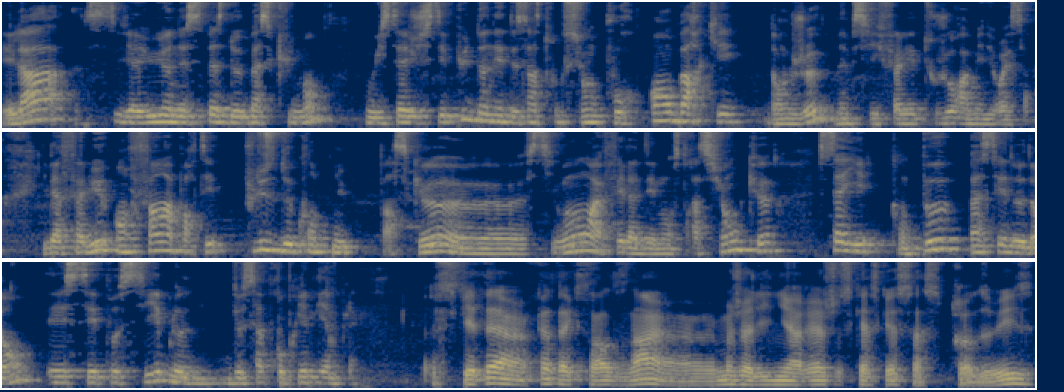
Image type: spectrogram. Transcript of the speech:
Et là, il y a eu une espèce de basculement où il s'agissait plus de donner des instructions pour embarquer dans le jeu, même s'il fallait toujours améliorer ça. Il a fallu enfin apporter plus de contenu parce que euh, Simon a fait la démonstration que ça y est, on peut passer dedans et c'est possible de s'approprier le gameplay. Ce qui était un fait extraordinaire, euh, moi je l'ignorais jusqu'à ce que ça se produise.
